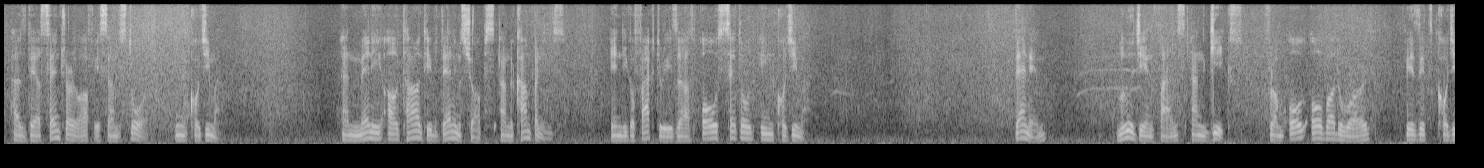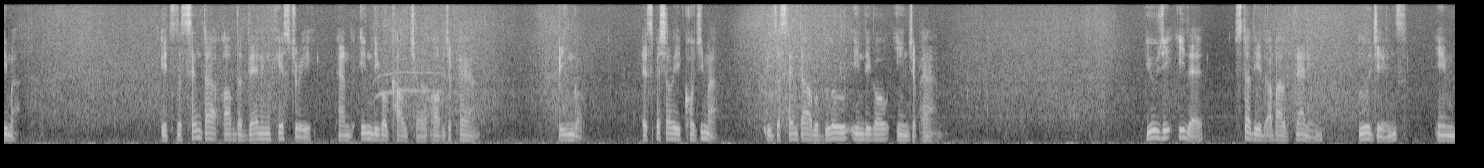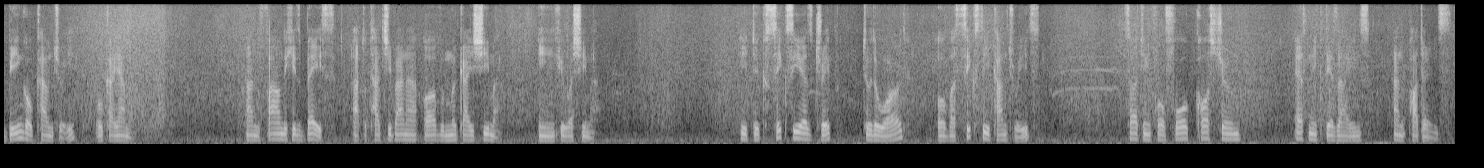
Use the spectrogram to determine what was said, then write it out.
has their central office and store in Kojima and many alternative denim shops and companies. Indigo factories are all settled in Kojima. Denim Blue Jean fans and geeks from all over the world visit Kojima. It's the center of the denim history and indigo culture of Japan. Bingo, especially Kojima, is the center of blue indigo in Japan. Yuji Ide studied about denim, blue jeans, in Bingo Country, Okayama, and found his base at Tachibana of Mukaishima in Hiroshima. He took six years trip to the world over 60 countries, searching for folk costume, ethnic designs, and patterns.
